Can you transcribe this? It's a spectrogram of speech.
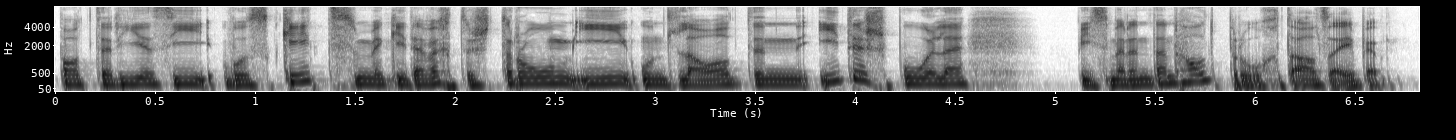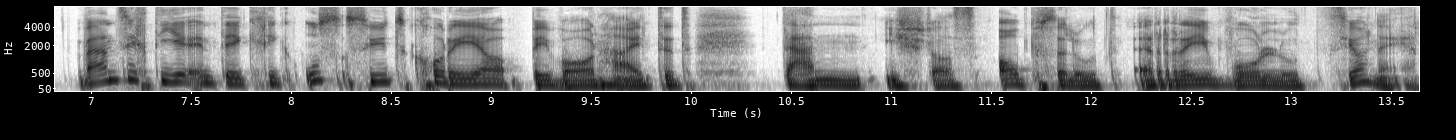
Batterien sein, die es gibt. Man gibt einfach den Strom ein und laden in den Spulen, bis man ihn dann halt braucht. Also eben, wenn sich die Entdeckung aus Südkorea bewahrheitet, dann ist das absolut revolutionär.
